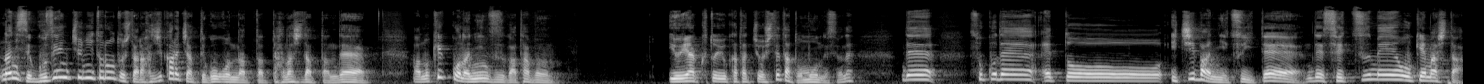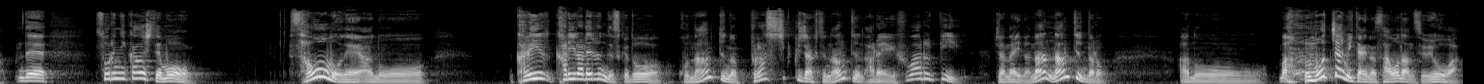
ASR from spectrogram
何せ午前中に取ろうとしたら弾かれちゃって午後になったって話だったんで、あの結構な人数が多分予約という形をしてたと思うんですよね。で、そこで、えっと、一番について、で、説明を受けました。で、それに関しても、竿もね、あの、借り、借りられるんですけど、こう、なんていうの、プラスチックじゃなくて、なんていうの、あれ、FRP じゃないな、なん、なんていうんだろう。あのまあ、おもちゃみたいな竿なんですよ、要は。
